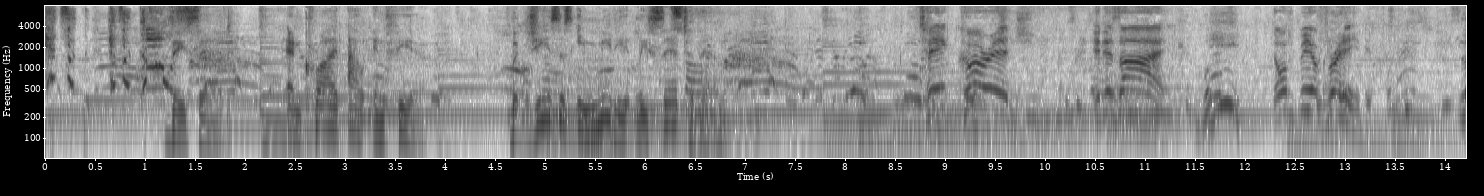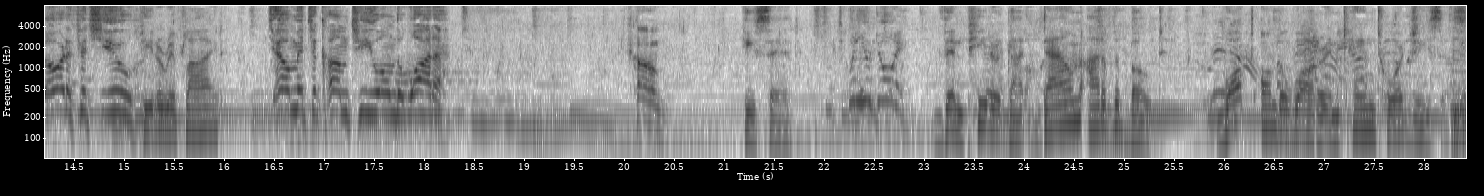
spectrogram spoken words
It's a, it's a ghost! They said, and cried out in fear. But Jesus immediately said to them, Take courage! It is I! Don't be afraid. Lord, if it's you, Peter replied, tell me to come to you on the water. Come. He said. What are you doing? Then Peter got down out of the boat, walked on the water, and came toward Jesus.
